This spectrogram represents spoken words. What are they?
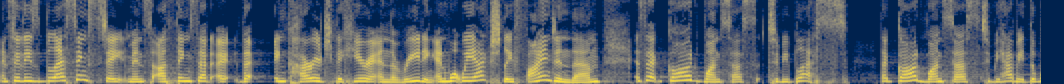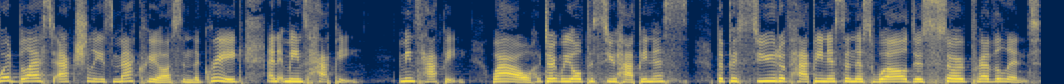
And so these blessing statements are things that, uh, that encourage the hearer and the reading. And what we actually find in them is that God wants us to be blessed that God wants us to be happy. The word blessed actually is makarios in the Greek, and it means happy. It means happy. Wow, don't we all pursue happiness? The pursuit of happiness in this world is so prevalent.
